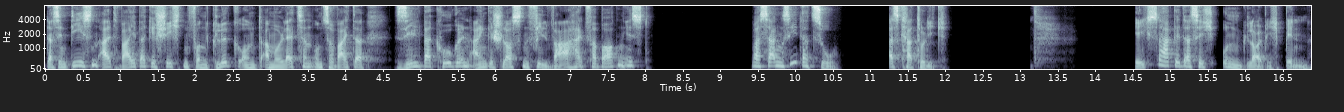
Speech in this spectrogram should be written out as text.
dass in diesen Altweibergeschichten von Glück und Amuletten und so weiter Silberkugeln eingeschlossen viel Wahrheit verborgen ist? Was sagen Sie dazu als Katholik? Ich sage, dass ich ungläubig bin,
